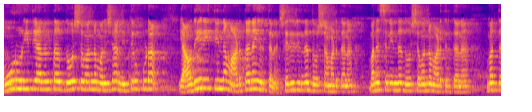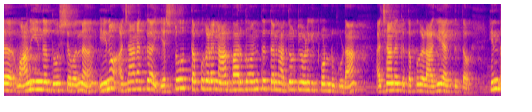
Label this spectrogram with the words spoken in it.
ಮೂರು ರೀತಿಯಾದಂಥ ದೋಷವನ್ನು ಮನುಷ್ಯ ನಿತ್ಯವೂ ಕೂಡ ಯಾವುದೇ ರೀತಿಯಿಂದ ಮಾಡ್ತಾನೆ ಇರ್ತಾನೆ. ಶರೀರದಿಂದ ದೋಷ ಮಾಡ್ತಾನೆ, ಮನಸ್ಸಿನಿಂದ ದೋಷವನ್ನು ಮಾಡ್ತಿರ್ತಾನೆ, ಮತ್ತು ವಾಣಿಯಿಂದ ದೋಷವನ್ನು ಏನೋ ಅಚಾನಕ ಎಷ್ಟೋ ತಪ್ಪುಗಳನ್ನು ಆಗಬಾರ್ದು ಅಂತ ತನ್ನ ಹತೋಟಿಯೊಳಗೆ ಇಟ್ಕೊಂಡ್ರು ಕೂಡ ಅಚಾನಕ ತಪ್ಪುಗಳಾಗೇ ಆಗ್ತಿರ್ತಾವೆ. ಇಂಥ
